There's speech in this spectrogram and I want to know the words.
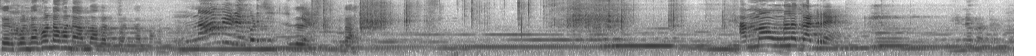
சரி கொண்டா கொண்டா கொண்டா அம்மா கட் பண்ண அம்மா கட் பண்ண இது இந்தா. அம்மா உங்களை காட்டுறேன். என்ன கட் பண்ண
